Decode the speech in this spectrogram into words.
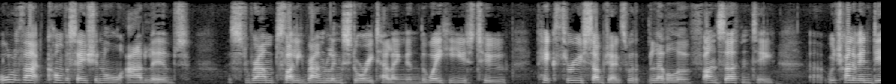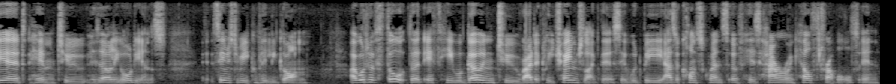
All of that conversational, ad libbed, ram- slightly rambling storytelling and the way he used to pick through subjects with a level of uncertainty, uh, which kind of endeared him to his early audience, it seems to be completely gone. I would have thought that if he were going to radically change like this, it would be as a consequence of his harrowing health troubles in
